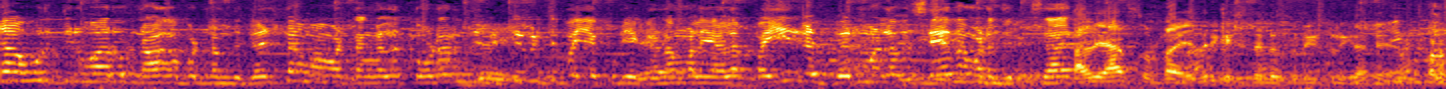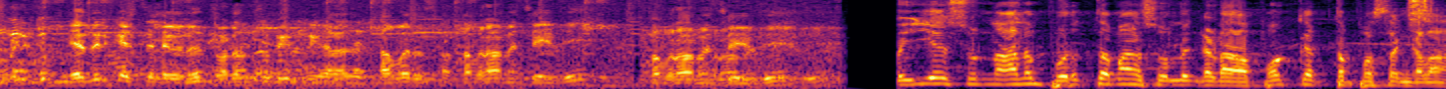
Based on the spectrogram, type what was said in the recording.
தஞ்சாவூர் திருவாரூர் நாகப்பட்டினம் டெல்டா மாவட்டங்களில் தொடர்ந்து விட்டு விட்டு பெய்யக்கூடிய கனமழையால பயிர்கள் பெருமளவு சேதமடைஞ்சிருக்கு சார். அது யார் சொல்றா? எதிர்க்கட்சி தலைவர் சொல்லிட்டு இருக்காரு. எதிர்க்கட்சி தலைவர் தொடர்ந்து சொல்லிட்டு இருக்காரு. அது தவறு தவறான செய்தி. தவறான செய்தி. பொய்ய சொன்னாலும் பொருத்தமா சொல்லுங்கடா போக்கத்த பசங்களா.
